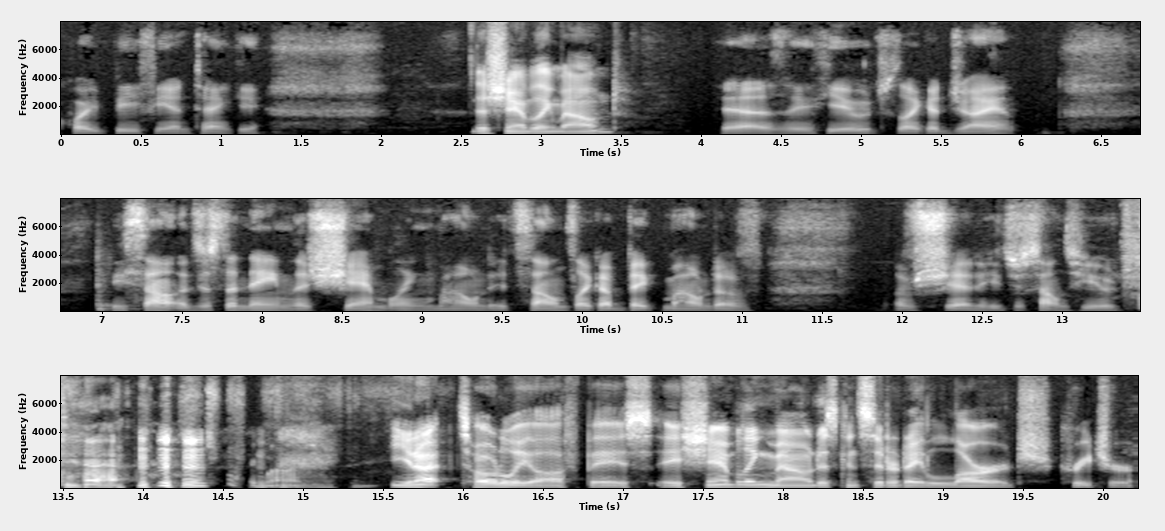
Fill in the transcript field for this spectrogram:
quite beefy and tanky. The Shambling Mound? Yeah, is he huge? Like a giant? He sound just the name, the Shambling Mound. It sounds like a big mound of of shit. He just sounds huge. You're not totally off base. A shambling mound is considered a large creature.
